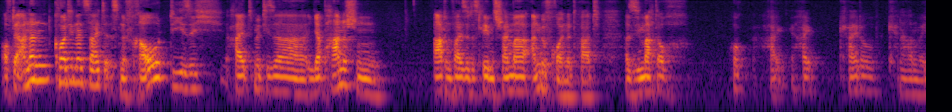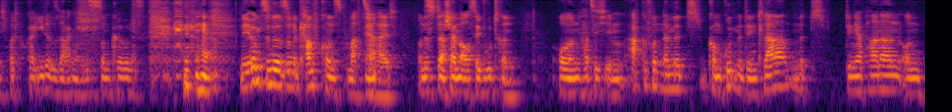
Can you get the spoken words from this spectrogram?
Auf der anderen Kontinentsseite ist eine Frau, die sich halt mit dieser japanischen Art und Weise des Lebens scheinbar angefreundet hat. Also sie macht auch Hokkaido, keine Ahnung, ich wollte Hokkaido sagen, aber das ist so ein Kürbis. nee, irgend so eine, so eine Kampfkunst macht sie Ja. halt. Und ist da scheinbar auch sehr gut drin. Und hat sich eben abgefunden damit, kommt gut mit denen klar, mit den Japanern und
